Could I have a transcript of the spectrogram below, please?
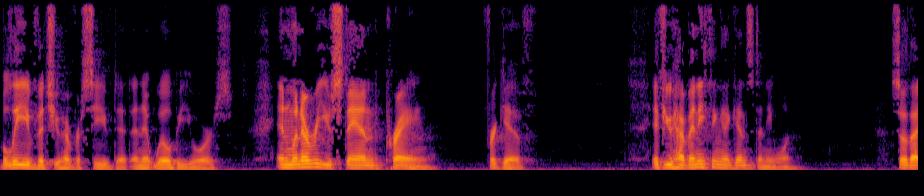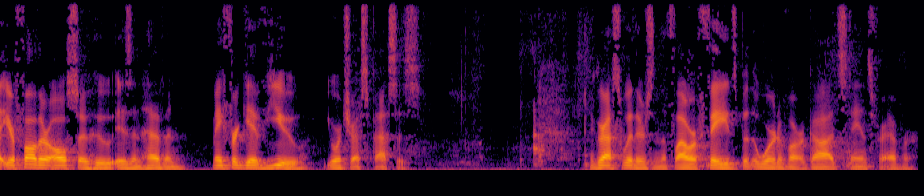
believe that you have received it, and it will be yours. And whenever you stand praying, forgive. If you have anything against anyone, so that your Father also, who is in heaven, may forgive you your trespasses. The grass withers and the flower fades, but the word of our God stands forever.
